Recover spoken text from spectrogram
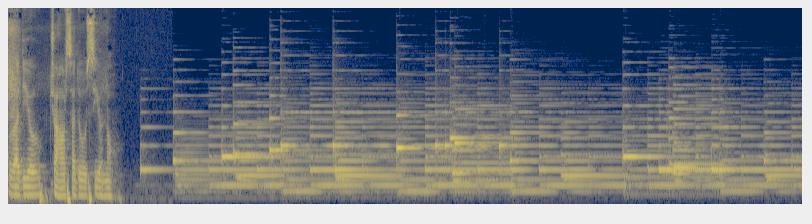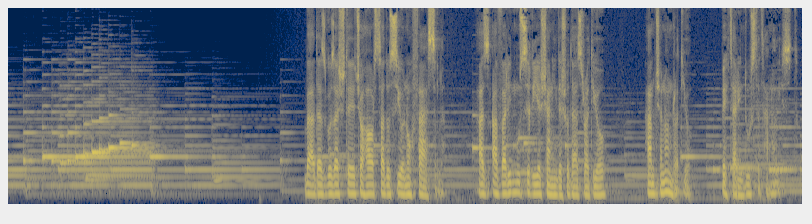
رادیو 439 بعد از گذشته 439 فصل از اولین موسیقی شنیده شده از رادیو همچنان رادیو. بهترین دوست تنهایی است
